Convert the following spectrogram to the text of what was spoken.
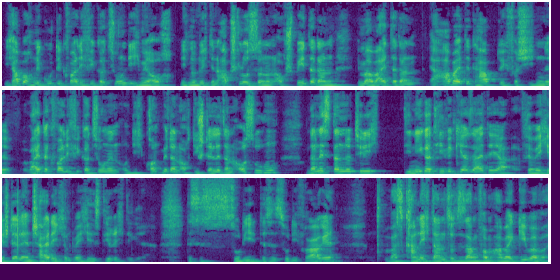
Ich habe auch eine gute Qualifikation, die ich mir auch nicht nur durch den Abschluss, sondern auch später dann immer weiter dann erarbeitet habe durch verschiedene Weiterqualifikationen und ich konnte mir dann auch die Stelle dann aussuchen. Und dann ist dann natürlich die negative Kehrseite ja, für welche Stelle entscheide ich und welche ist die richtige? Das ist so die, das ist so die Frage was kann ich dann sozusagen vom Arbeitgeber,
